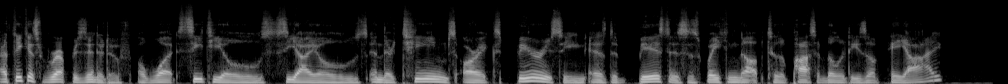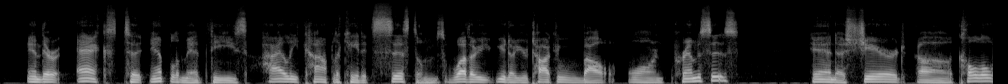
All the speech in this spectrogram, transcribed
I think it's representative of what CTOs, CIOs, and their teams are experiencing as the business is waking up to the possibilities of AI and their X to implement these highly complicated systems, whether you know you're talking about on premises and a shared uh, colo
